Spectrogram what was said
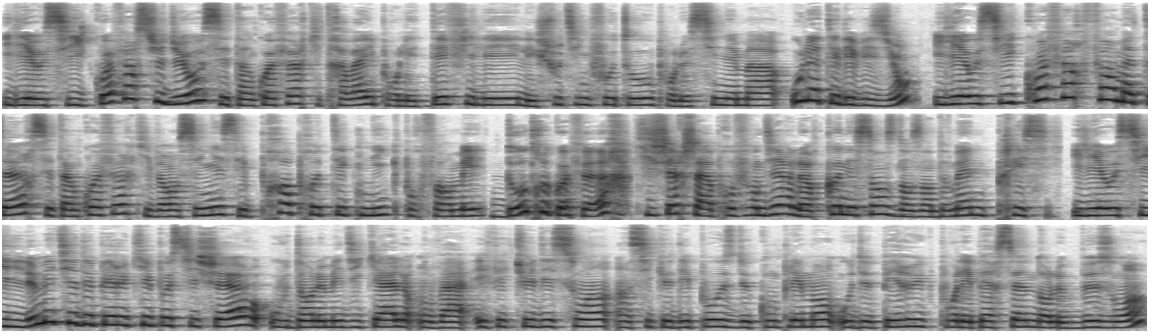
Il y a aussi Coiffeur Studio, c'est un coiffeur qui travaille pour les défilés, les shootings photos, pour le cinéma ou la télévision. Il y a aussi Coiffeur Formateur, c'est un coiffeur qui va enseigner ses propres techniques pour former d'autres coiffeurs qui cherchent à approfondir leurs connaissances dans un domaine précis. Il y a aussi le métier de perruquier posticheur où dans le médical on va effectuer des soins ainsi que des poses de compléments ou de perruques pour les personnes dans le besoin.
